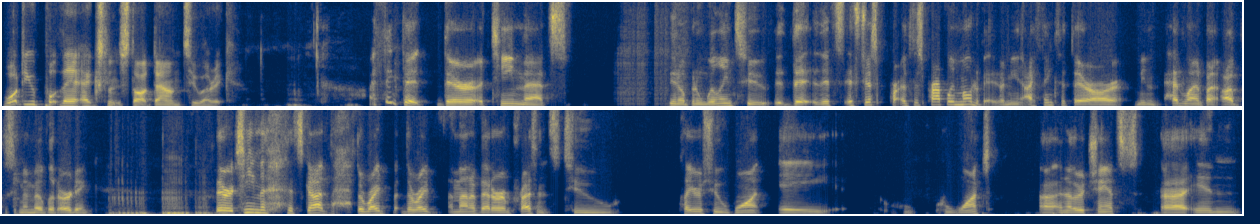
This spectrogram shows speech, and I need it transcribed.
What do you put their excellent start down to, Eric? I think that they're a team that's you know been willing to it's it's just it's just properly motivated. I mean, I think that there are I mean headlined by obviously by Mevlut Erding, they're a team that's got the right the right amount of veteran presence to players who want a who, who want uh, another chance uh, in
